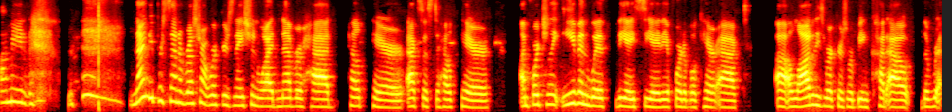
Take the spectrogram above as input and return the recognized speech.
I mean, 90% of restaurant workers nationwide never had health care, access to health care unfortunately, even with the ACA, the Affordable Care Act, uh, a lot of these workers were being cut out. The re-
